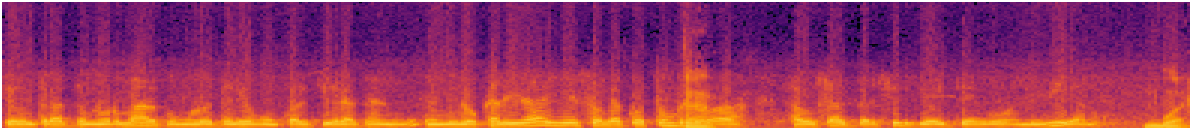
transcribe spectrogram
es un trato normal como lo he tenido con cualquiera acá en, en mi localidad y eso me acostumbraba claro. a a usar el perfil que hoy tengo en mi vida, ¿no? Bueno,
